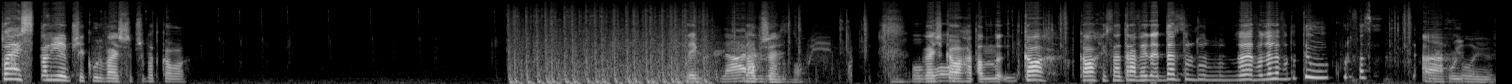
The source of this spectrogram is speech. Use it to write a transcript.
Pes, spaliłem się kurwa jeszcze przypadkowo. Ej, Na Dobrze. Kurwo. O, Weź o. kałacha tam. no, Kałach, kałach jest na trawie. Na, na, na, lewo, na lewo, do tyłu, kurwa. A, A, chuj. chuj już.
